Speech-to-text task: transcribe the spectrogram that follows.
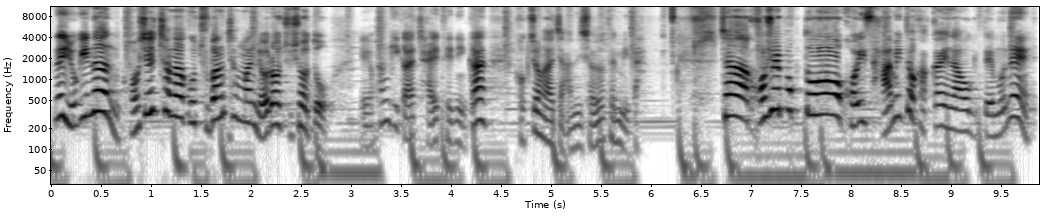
근데 여기는 거실창하고 주방창만 열어주셔도 예, 환기가 잘 되니까 걱정하지 않으셔도 됩니다. 자, 거실폭도 거의 4m 가까이 나오기 때문에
